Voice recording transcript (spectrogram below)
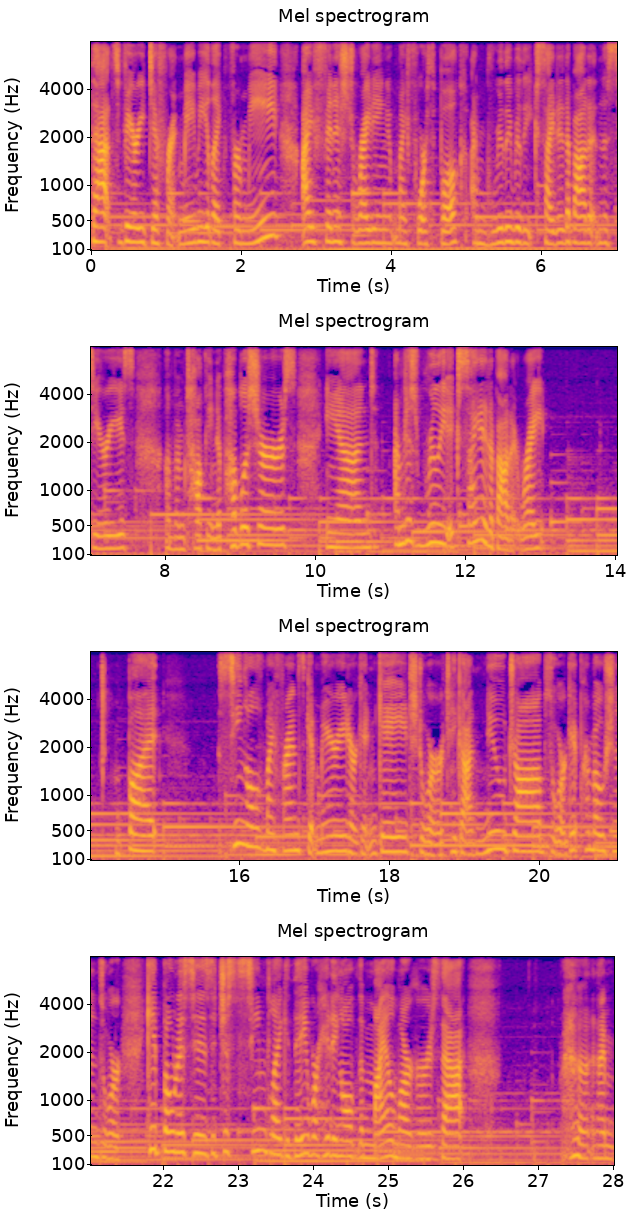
that's very different. Maybe like for me, I finished writing my fourth book. I'm really, really excited about it in the series. Um, I'm talking to publishers and I'm just really excited about it, right? But seeing all of my friends get married or get engaged or take on new jobs or get promotions or get bonuses, it just seemed like they were hitting all of the mile markers that and I'm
